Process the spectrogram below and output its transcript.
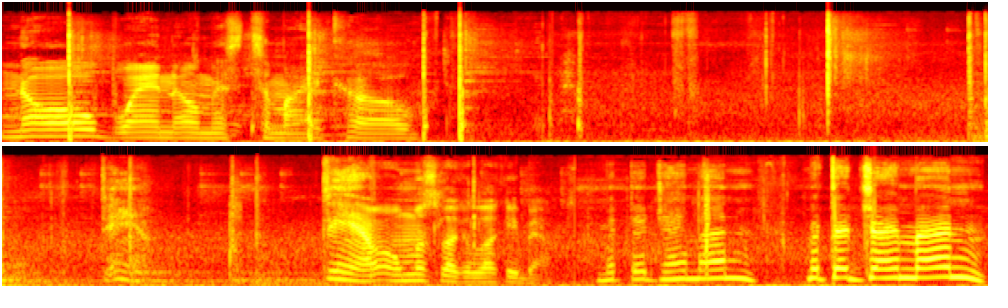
No bueno, Mr. Maiko. Damn. Damn, almost like a lucky bounce. Mr. J-Man! Mr. J-Man!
